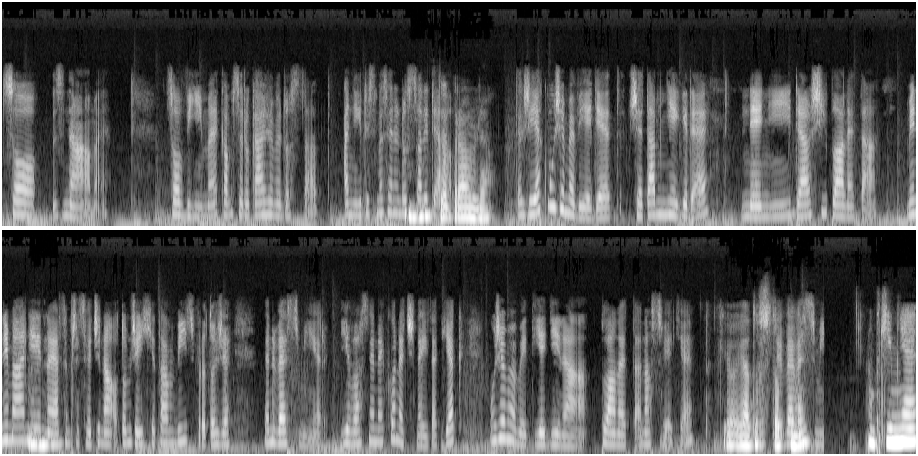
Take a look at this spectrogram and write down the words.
co známe, co víme, kam se dokážeme dostat a nikdy jsme se nedostali Mhm, To je dál. pravda. Takže jak můžeme vědět, že tam někde není další planeta? Minimálně jedna, Mhm. já jsem přesvědčená o tom, že jich je tam víc, protože ten vesmír je vlastně nekonečný. Tak jak můžeme být jediná planeta na světě? Tak jo, já to Prostě ve stopnu. vesmíru. Upřímně,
